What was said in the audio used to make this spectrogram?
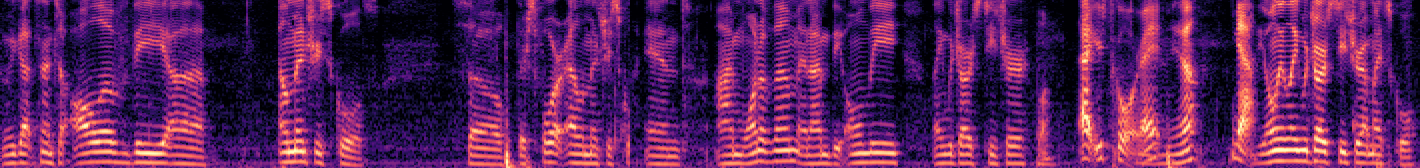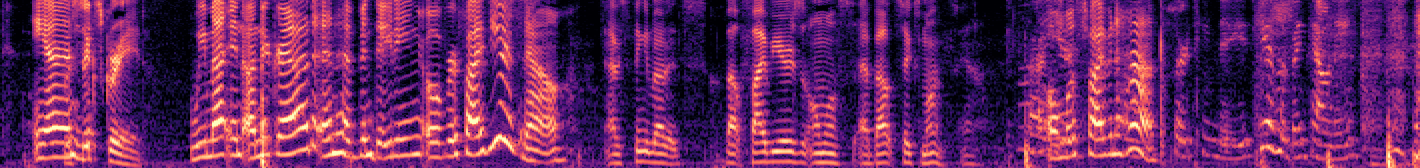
and we got sent to all of the uh, elementary schools. So there's four elementary schools, and I'm one of them, and I'm the only language arts teacher. At your school, right? Yeah, Yeah. the only language arts teacher at my school for And sixth grade. we met in undergrad and have been dating over five years now. I was thinking about it, it's about five years, almost about six months. Yeah. Almost five and a half. Thirteen days. He hasn't been counting.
